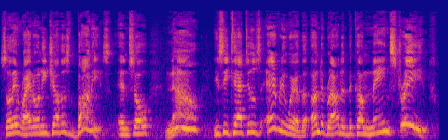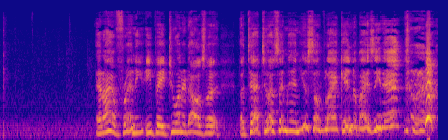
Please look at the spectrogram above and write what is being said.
So they write on each other's bodies. And so now you see tattoos everywhere. The underground has become mainstream. And I have a friend, he, he paid $200 for a tattoo. I say, man, you so black, can't nobody see that?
